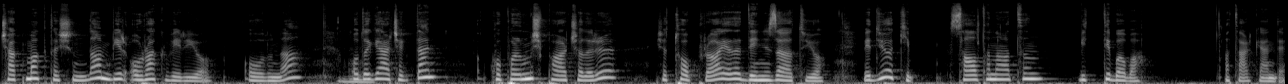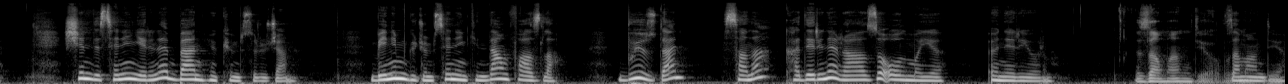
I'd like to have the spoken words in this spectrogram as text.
çakmak taşından bir orak veriyor oğluna. O da gerçekten koparılmış parçaları işte toprağa ya da denize atıyor. Ve diyor ki saltanatın bitti baba atarken de. Şimdi senin yerine ben hüküm süreceğim. Benim gücüm seninkinden fazla. Bu yüzden sana kaderine razı olmayı öneriyorum. Zaman diyor. buna. Zaman diyor.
